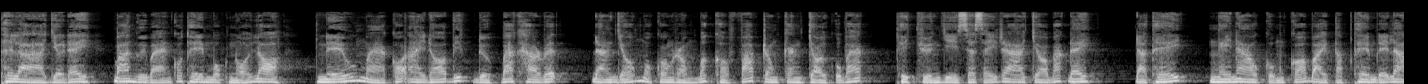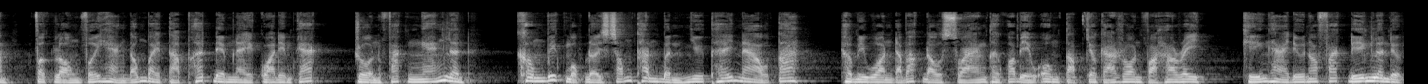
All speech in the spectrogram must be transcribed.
Thế là giờ đây, ba người bạn có thêm một nỗi lo nếu mà có ai đó biết được bác Harris đang giấu một con rồng bất hợp pháp trong căn chòi của bác thì chuyện gì sẽ xảy ra cho bác đây? Đã thế, ngày nào cũng có bài tập thêm để làm, vật lộn với hàng đống bài tập hết đêm này qua đêm khác. Ron phát ngán lên, không biết một đời sống thanh bình như thế nào ta. Hermione đã bắt đầu soạn thời khóa biểu ôn tập cho cả Ron và Harry, khiến hai đứa nó phát điên lên được.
